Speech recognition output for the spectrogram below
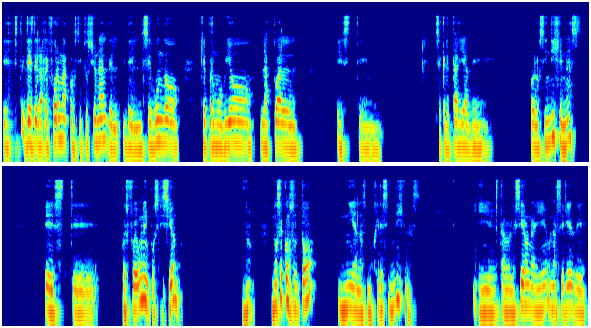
Este, desde la reforma constitucional del, segundo que promovió la actual este, secretaria de Pueblos Indígenas, este, pues fue una imposición. ¿no? no se consultó ni a las mujeres indígenas y establecieron ahí una serie de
